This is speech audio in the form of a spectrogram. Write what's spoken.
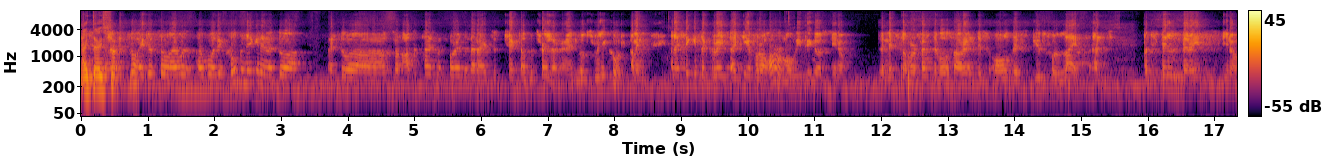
I- I saw- just saw. I just saw. I was I was in Copenhagen and I saw. I saw uh, an advertisement for it, and then I just checked out the trailer, and it looks really cool. I mean, and I think it's a great idea for a horror movie because you know the midsummer festivals are in this all this beautiful light, and but still there is you know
